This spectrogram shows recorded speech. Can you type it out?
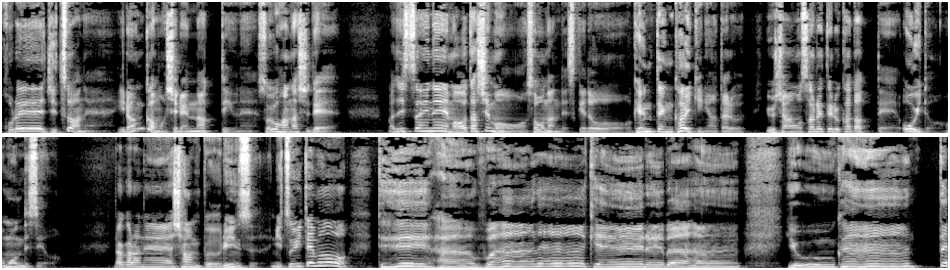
これ実はね、いらんかもしれんなっていうね、そういう話で、まあ、実際ね、まあ私もそうなんですけど、原点回帰にあたる、油シャンをされてる方って多いと思うんですよ。だからね、シャンプー、リンスについても、出会わなければよかった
